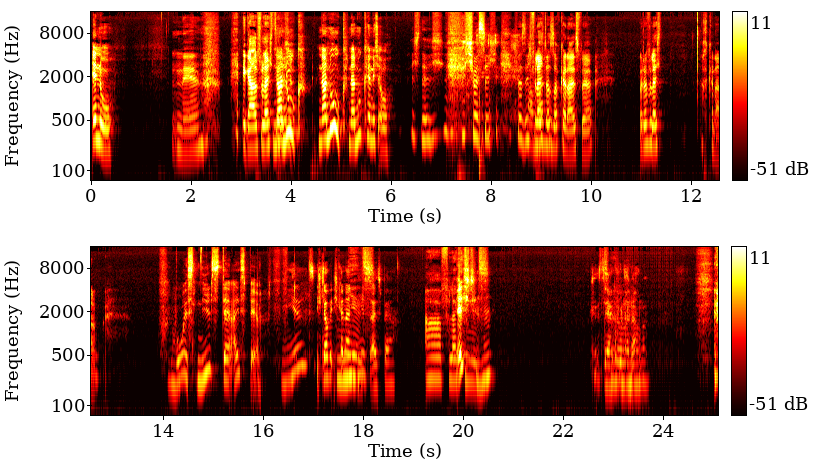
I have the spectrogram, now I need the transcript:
Enno. Nee. Egal, vielleicht. Nanook. Nanook. Nanook kenne ich auch. Ich nicht. Ich weiß nicht. Ich weiß nicht, Oh vielleicht war es auch kein Eisbär. Oder vielleicht. Ach, keine Ahnung. Wo ist Nils der Eisbär? Nils? Ich glaube, ich kenne einen Nils. Nils-Eisbär. Ah, vielleicht. Echt? Nils. Mhm. Sehr cooler Name.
